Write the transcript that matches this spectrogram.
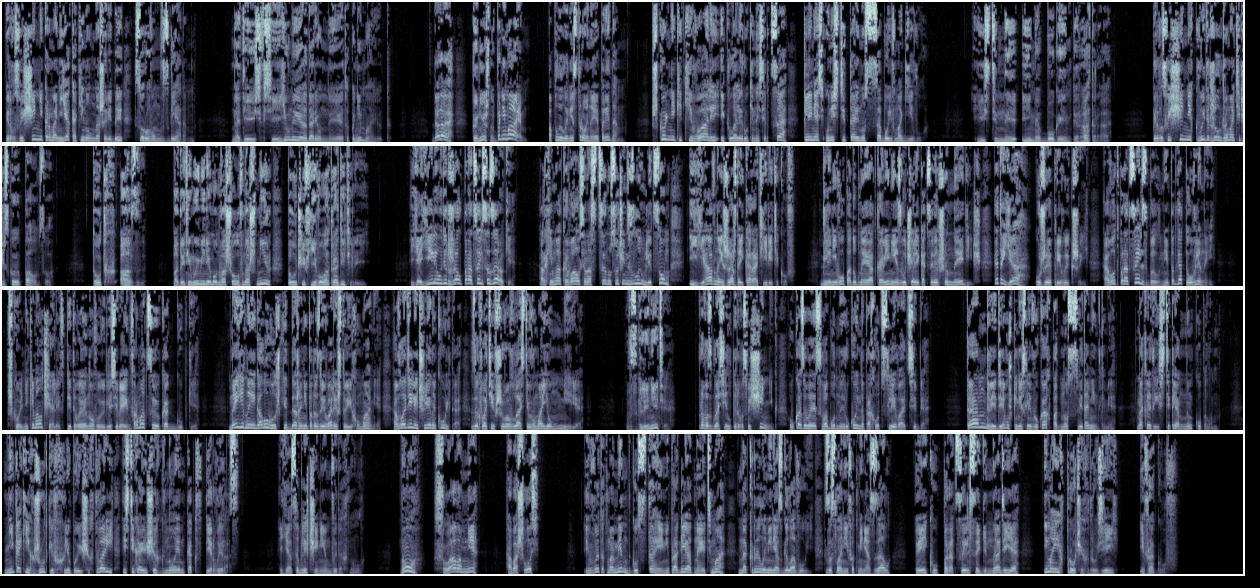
Первосвященник Арманьяк окинул наши ряды суровым взглядом. Надеюсь, все юные одаренные это понимают. «Да-да, конечно, понимаем!» — поплыло нестройное по рядам. Школьники кивали и клали руки на сердца, клянясь унести тайну с собой в могилу. «Истинное имя Бога-Императора Первосвященник выдержал драматическую паузу. Тотх-Аз. Под этим именем он вошел в наш мир, получив его от родителей. Я еле удержал Парацельса за руки. Архимаг рывался на сцену с очень злым лицом и явной жаждой карать еретиков. Для него подобные откровения звучали как совершенная дичь. Это я, уже привыкший. А вот Парацельс был неподготовленный. Школьники молчали, впитывая новую для себя информацию, как губки. Наивные головушки даже не подозревали, что их умами овладели члены культа, захватившего власть в моем мире. «Взгляните!» — провозгласил первосвященник, указывая свободной рукой на проход слева от себя. Там две девушки несли в руках поднос с витаминками, накрытый стеклянным куполом. Никаких жутких хлюпающих тварей, истекающих гноем, как в первый раз. Я с облегчением выдохнул. «Ну, слава мне! Обошлось!» И в этот момент густая непроглядная тьма накрыла меня с головой, заслонив от меня зал, Эйку, Парацельса, Геннадия и моих прочих друзей и врагов.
